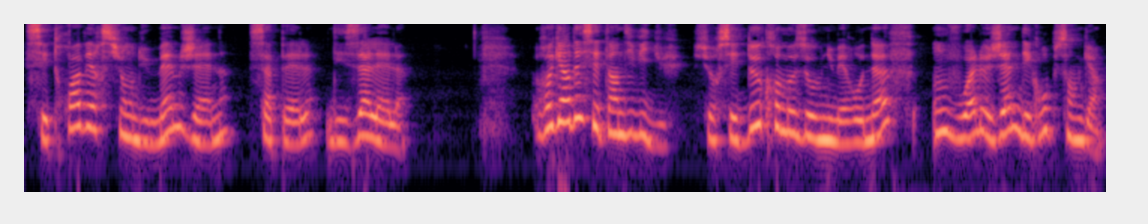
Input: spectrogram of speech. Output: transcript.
Ces trois versions du même gène s'appellent des allèles. Regardez cet individu. Sur ces deux chromosomes numéro 9, on voit le gène des groupes sanguins.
